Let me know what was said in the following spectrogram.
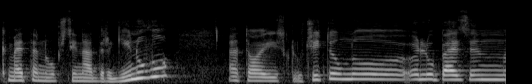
кмета на община Драгиново, а той е изключително любезен,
